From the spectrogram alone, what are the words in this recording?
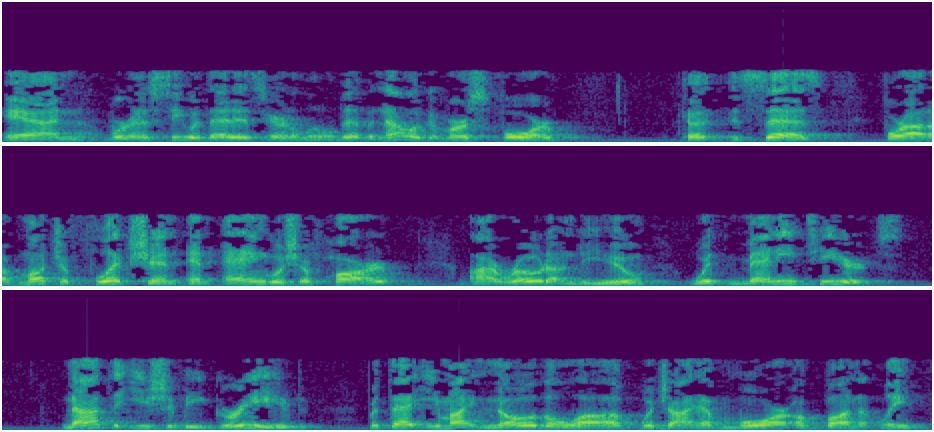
And we're going to see what that is here in a little bit. But now look at verse four. It says, "For out of much affliction and anguish of heart I wrote unto you." With many tears. Not that ye should be grieved, but that ye might know the love which I have more abundantly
